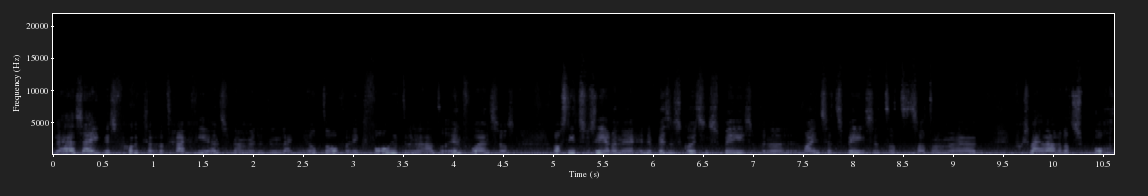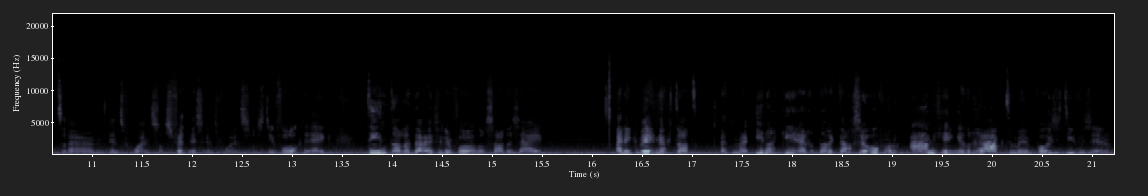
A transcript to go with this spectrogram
hè, zei ik dus, goh, ik zou dat graag via Instagram willen doen, lijkt me heel tof. En ik volgde toen een aantal influencers. Was niet zozeer in, in de business coaching space of in de mindset space. Dat, zat hem, uh, volgens mij waren dat sport uh, influencers, fitness influencers. Die volgde ik. Tientallen duizenden volgers hadden zij. En ik weet nog dat het me iedere keer dat ik daar zo van aanging, het raakte me in positieve zin.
